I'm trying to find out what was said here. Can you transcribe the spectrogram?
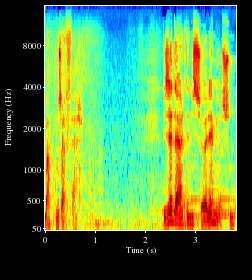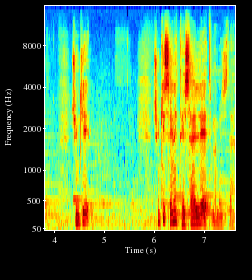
Bak Muzaffer. Bize derdini söylemiyorsun. Çünkü çünkü seni teselli etmemizden,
